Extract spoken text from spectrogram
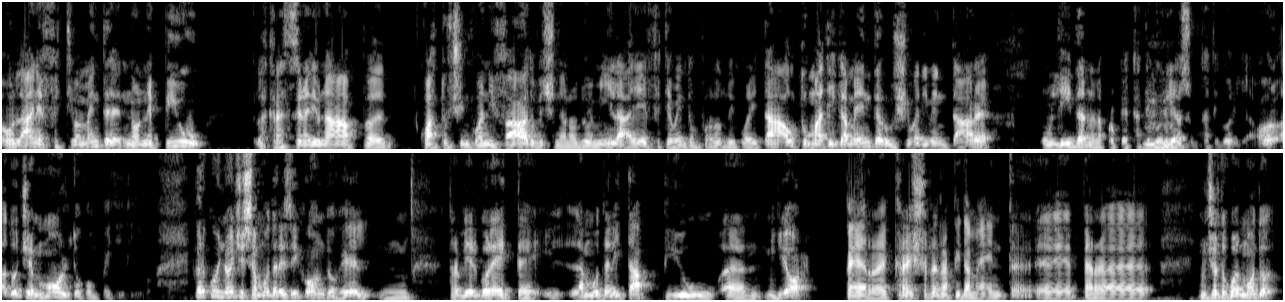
online, effettivamente non è più la creazione di un'app 4-5 anni fa, dove ce n'erano 2000 e effettivamente un prodotto di qualità automaticamente riusciva a diventare un leader nella propria categoria, mm-hmm. subcategoria. Ad oggi è molto competitivo. Per cui noi ci siamo resi conto che, mh, tra virgolette, il, la modalità più eh, migliore per crescere rapidamente, eh, per eh, in un certo qual modo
